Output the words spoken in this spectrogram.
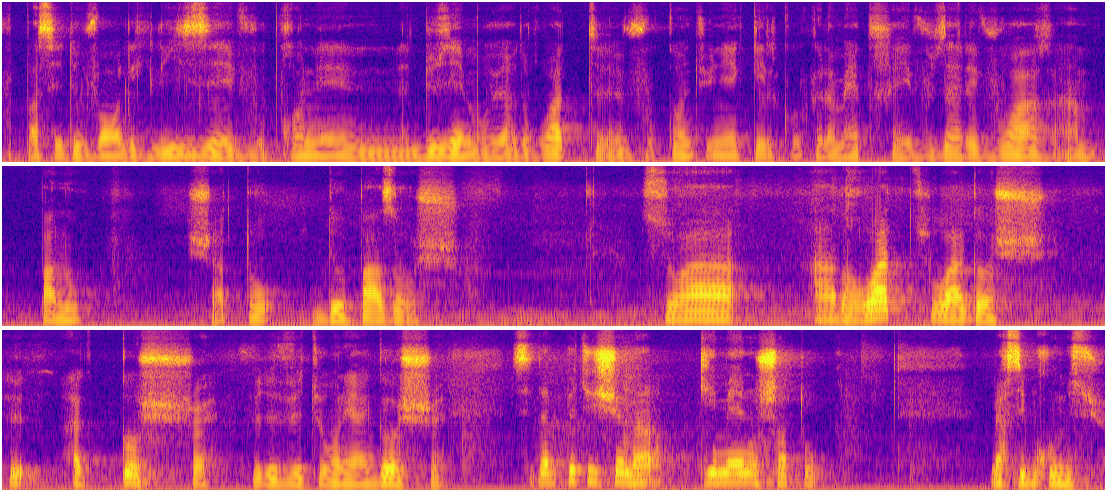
Vous passez devant l'église et vous prenez la deuxième rue à droite. Vous continuez quelques kilomètres et vous allez voir un panneau château de Bazoche. Soit à droite ou à gauche. Euh, à gauche. Vous devez tourner à gauche. C'est un petit chemin qui mène au château. Merci beaucoup, monsieur.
